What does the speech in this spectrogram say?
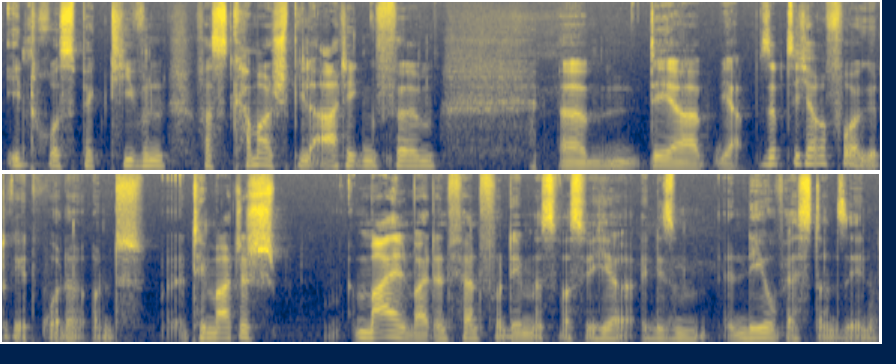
introspektiven, fast kammerspielartigen Film, ähm, der ja 70 Jahre vorher gedreht wurde und thematisch meilenweit entfernt von dem ist, was wir hier in diesem Neo-Western sehen.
